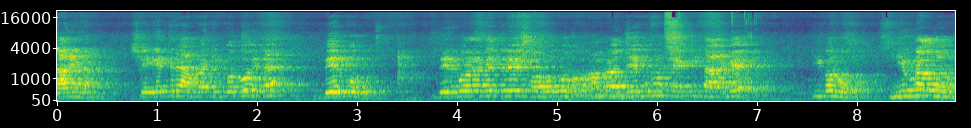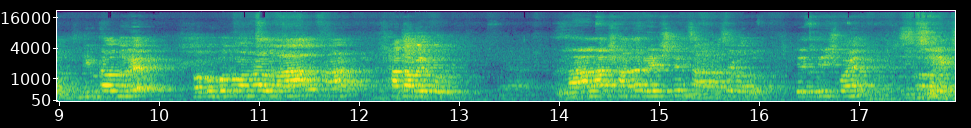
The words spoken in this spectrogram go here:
জানি না। সেক্ষেত্রে আমরা কি করব? এটা বের করব। বের করার ক্ষেত্রে সর্বপ্রথম আমরা যে কোনো একটি তারকে কি করব? নিউট্রাল ধরব। নিউট্রাল ধরে সর্বপ্রথম আমরা লাল আর সাদা বের করব। লাল আর সাদা রেজিস্ট্যান্স আছে কত? 33.6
